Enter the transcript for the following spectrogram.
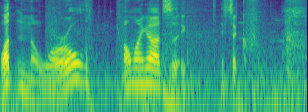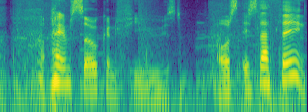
What in the world? Oh my god, it's a, it's a I am so confused. Oh, it's, it's that thing.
